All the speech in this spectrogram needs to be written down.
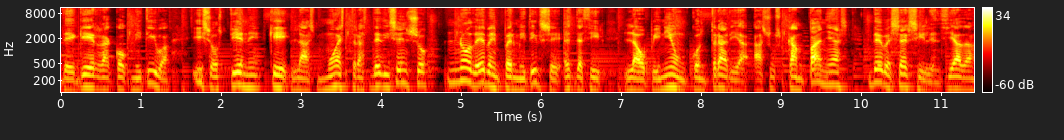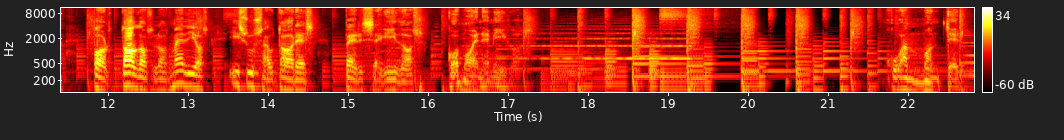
de guerra cognitiva y sostiene que las muestras de disenso no deben permitirse, es decir, la opinión contraria a sus campañas debe ser silenciada por todos los medios y sus autores perseguidos como enemigos. Juan Montero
